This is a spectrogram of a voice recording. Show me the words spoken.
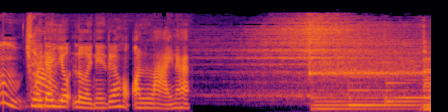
อืมช่วยใได้เยอะเลยในเรื่องของออนไลน์นะคะ Thank you.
